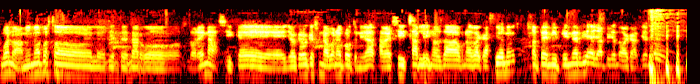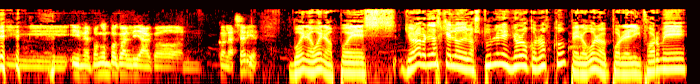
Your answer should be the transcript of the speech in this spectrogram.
Bueno, a mí me ha puesto los dientes largos Lorena, así que yo creo que es una buena oportunidad. A ver si Charlie nos da unas vacaciones. Fíjate, mi primer día ya pidiendo vacaciones. y, y me pongo un poco al día con, con la serie. Bueno, bueno, pues yo la verdad es que lo de los túneles no lo conozco, pero bueno, por el informe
